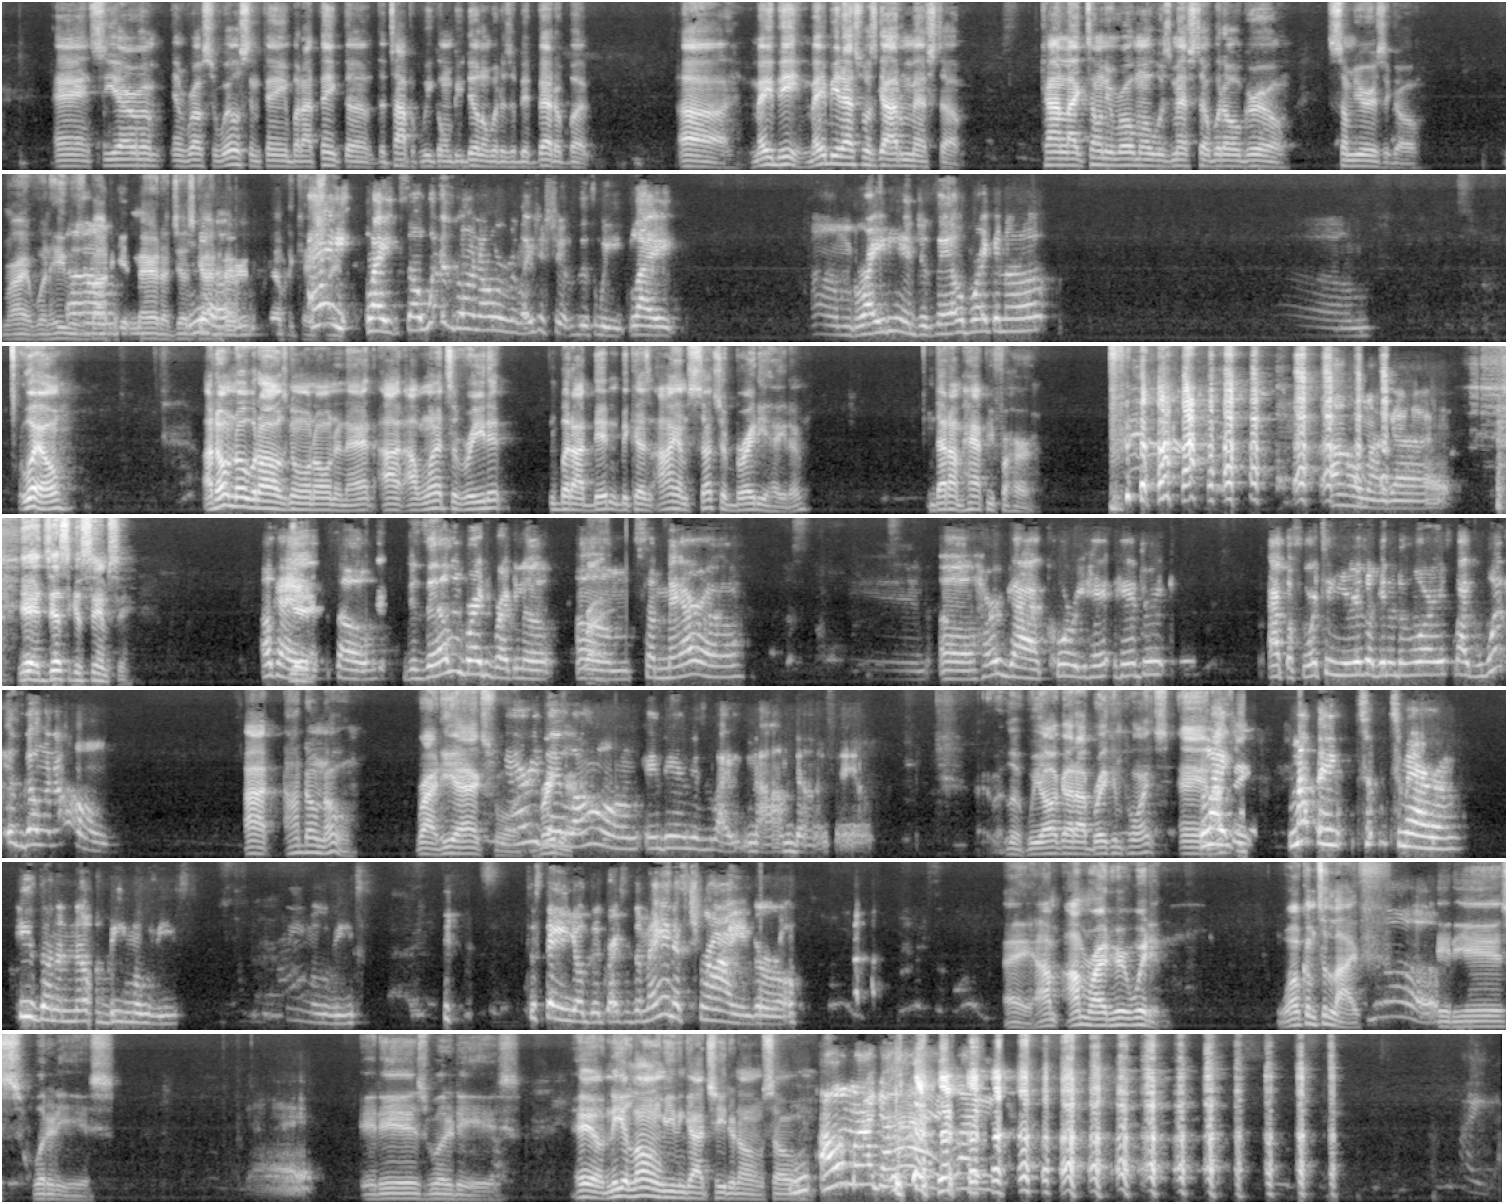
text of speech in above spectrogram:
and Ciara and Russell Wilson thing, but I think the the topic we're gonna be dealing with is a bit better. But uh maybe, maybe that's what's got him messed up. Kind of like Tony Romo was messed up with old girl some years ago, right? When he was about to Um, get married or just got married, whatever the case. may be. Hey, like, so what is going on with relationships this week? Like, um, Brady and Gisele breaking up. Um, Well, I don't know what all is going on in that. I, I wanted to read it, but I didn't because I am such a Brady hater that I'm happy for her. oh my god. Yeah, Jessica Simpson. Okay, Yeah. so Gisele and Brady breaking up. Right. Um, Tamara and uh her guy Cory Hardrict after 14 years are getting divorced. Like, what is going on? I I don't know. Right, he asked for. Married that long and then just like, nah, I'm done, fam. Look, we all got our breaking points, and I think My thing, T- Tamara, he's done enough B movies, C movies to stay in your good graces. The man is trying, girl. hey, I'm I'm right here with it. Welcome to life. Love. It is what it is. God. It is what it is. Hell, Nia Long even got cheated on. So Oh my God! Like, like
